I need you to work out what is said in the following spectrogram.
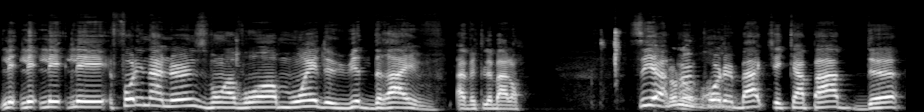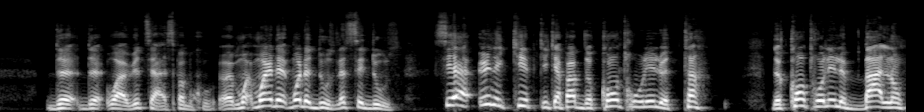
Les, les, les, les 49ers vont avoir moins de 8 drives avec le ballon. S'il y a un quarterback qui est capable de. de, de ouais, 8, c'est pas beaucoup. Euh, moins, de, moins de 12, let's say 12. S'il y a une équipe qui est capable de contrôler le temps, de contrôler le ballon,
